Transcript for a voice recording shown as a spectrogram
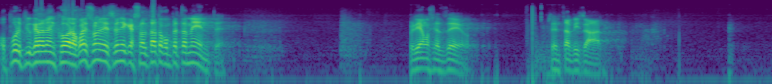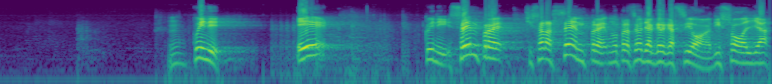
oppure più grave ancora, quali sono le lezioni che ha saltato completamente. Vediamo se è a zero, senza avvisare. Mm? Quindi, e, quindi sempre, ci sarà sempre un'operazione di aggregazione, di soglia,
